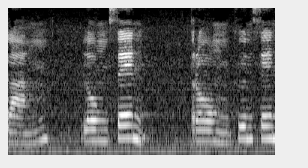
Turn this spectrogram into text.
หลัง ลงเส้น ตรงขึ้นเส้น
